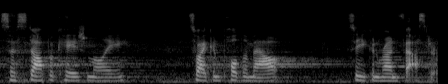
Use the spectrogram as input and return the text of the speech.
so stop occasionally so I can pull them out so you can run faster.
